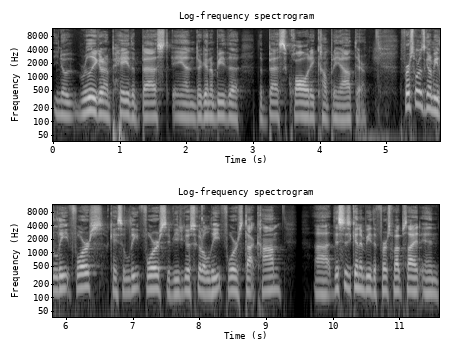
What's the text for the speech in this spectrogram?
you know really going to pay the best, and they're going to be the the best quality company out there. The first one is going to be LeapForce. Okay, so LeapForce. If you just go to LeapForce.com, uh, this is going to be the first website, and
